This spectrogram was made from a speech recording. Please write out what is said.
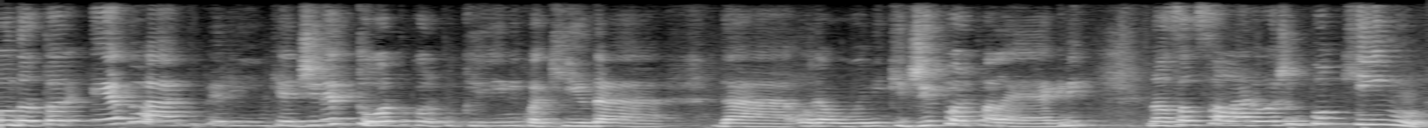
com o doutor Eduardo Perlin, que é diretor do corpo clínico aqui da, da Oral Unique de Porto Alegre. Nós vamos falar hoje um pouquinho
